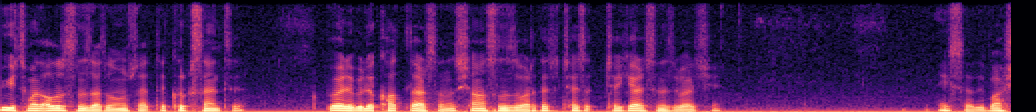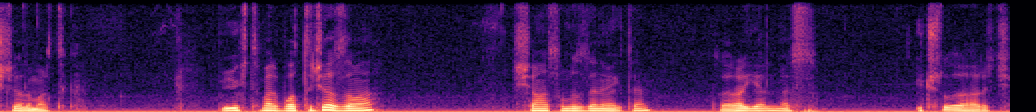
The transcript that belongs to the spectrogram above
büyük ihtimal alırsınız zaten 10 saatte 40 senti. Böyle böyle katlarsanız şansınız var. Çe- Çekersiniz belki. Neyse hadi başlayalım artık. Büyük ihtimal batacağız ama şansımız denemekten zarar gelmez. 3 dolar hariç.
